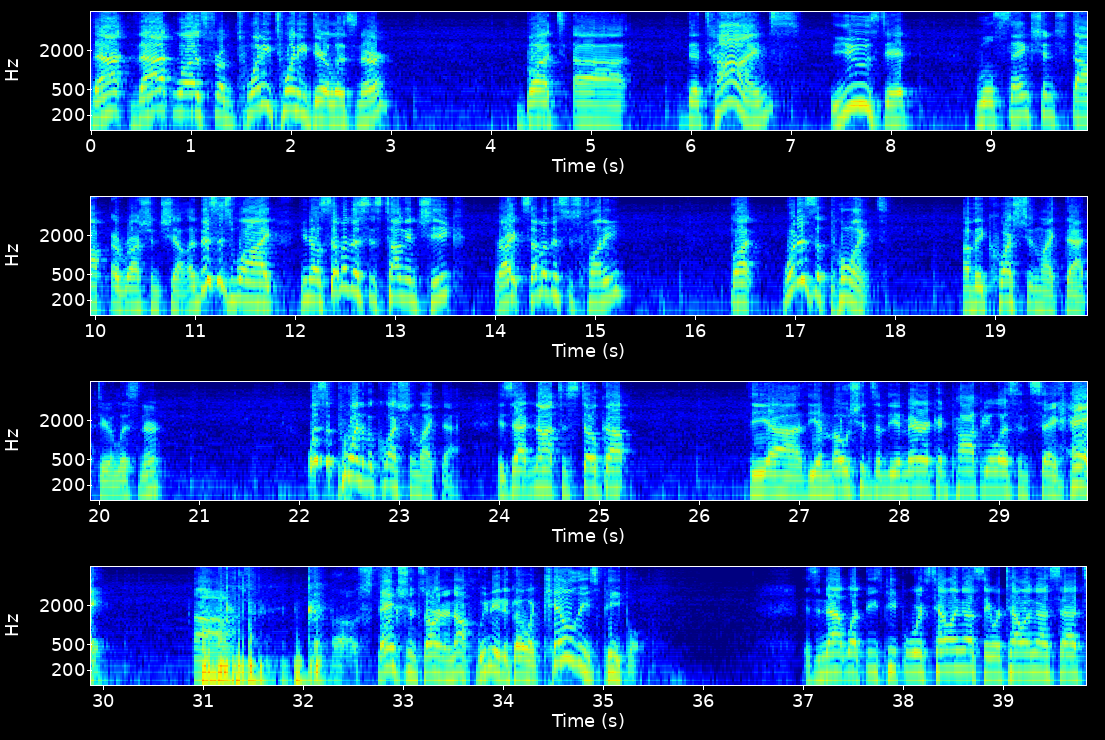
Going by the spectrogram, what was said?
That that was from 2020, dear listener. But uh, the Times used it. Will sanction stop a Russian shell? And this is why you know some of this is tongue in cheek, right? Some of this is funny. But what is the point? Of a question like that, dear listener? What's the point of a question like that? Is that not to stoke up the uh, the emotions of the American populace and say, "Hey, uh, uh, sanctions aren't enough. We need to go and kill these people." Isn't that what these people were telling us? They were telling us that.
